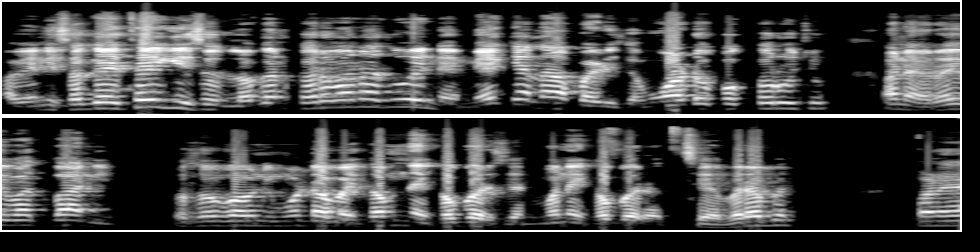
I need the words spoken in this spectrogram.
હવે એની સગાઈ થઈ ગઈ છે લગ્ન કરવાના જ હોય ને મેં ક્યાં ના પાડી છે? હું આડો પગ કરું છું. અને રહી વાત બાની તો સ્વભાવની મોટા ભાઈ તમને ખબર છે ને મને ખબર જ છે બરાબર? પણ એ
